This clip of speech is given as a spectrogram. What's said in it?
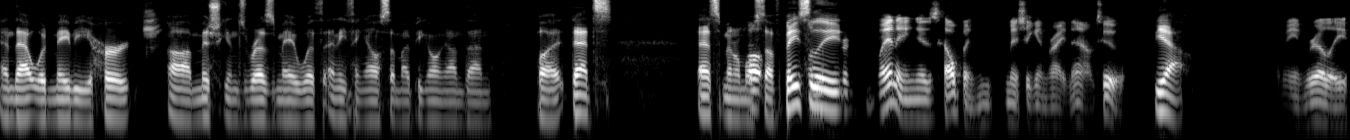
And that would maybe hurt uh, Michigan's resume with anything else that might be going on then. But that's that's minimal well, stuff. Basically, winning is helping Michigan right now too. Yeah. I mean, really,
